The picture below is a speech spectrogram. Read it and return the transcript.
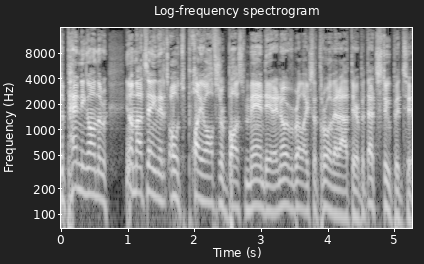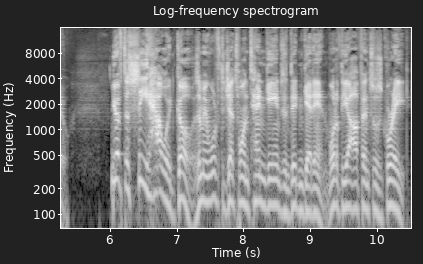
depending on the, you know, I'm not saying that it's, oh, it's playoffs or bust mandate. I know everybody likes to throw that out there, but that's stupid too. You have to see how it goes. I mean, what if the Jets won 10 games and didn't get in? What if the offense was great?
